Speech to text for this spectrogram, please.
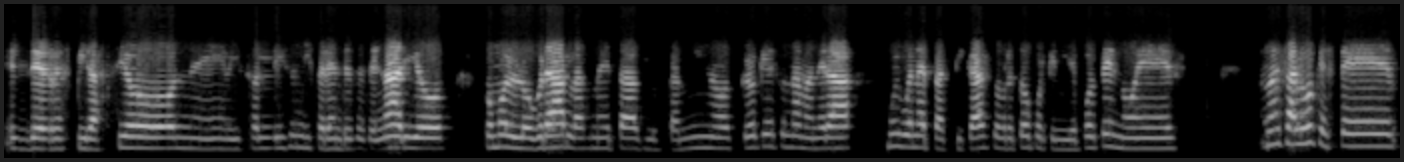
de respiración, eh, visualizo en diferentes escenarios, cómo lograr las metas, los caminos. Creo que es una manera muy buena de practicar, sobre todo porque mi deporte no es, no es algo que esté,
